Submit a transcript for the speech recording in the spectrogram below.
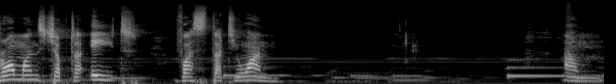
Romans chapter 8, verse 31. Um,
